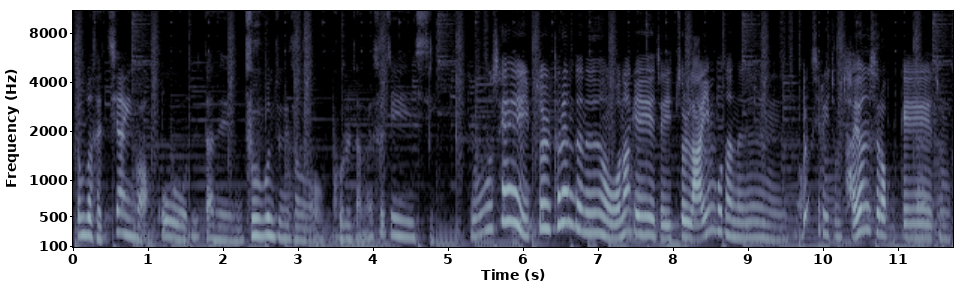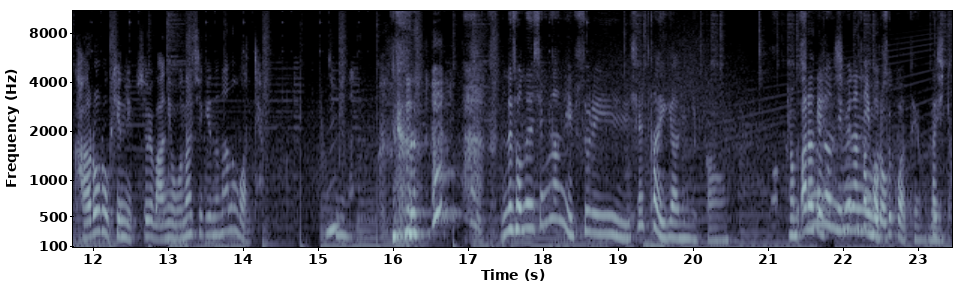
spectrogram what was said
좀 더 제 취향인 것 같고 일단은 두 분 중에서 고르자면 수지 씨. 요새 입술 트렌드는 워낙에 이제 입술 라인보다는 확실히 좀 자연스럽게 좀 가로로 긴 입술 많이 원하시기는 하는 것 같아요. 신민아. 근데 저는 신민아님 입술이 싫다 이게 아니니까. 그럼 빠르게 신민아님은 신민아님으로 없을 것 같아요. 네. 하시죠.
